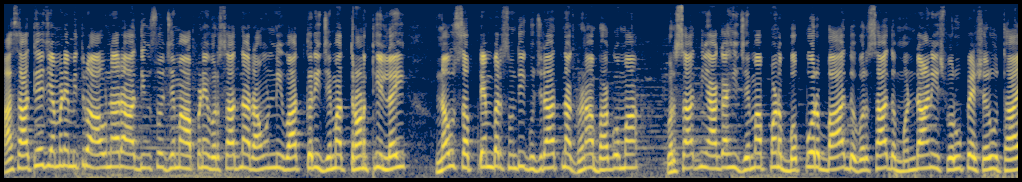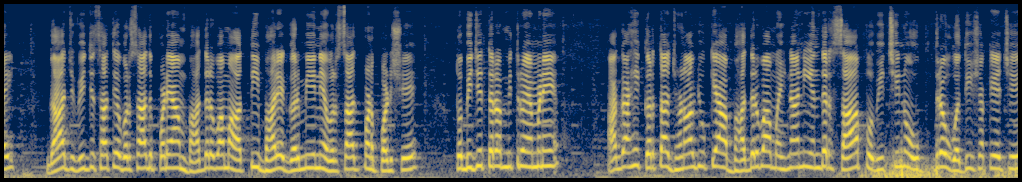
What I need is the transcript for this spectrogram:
આ સાથે જ એમણે મિત્રો આવનારા આ દિવસો જેમાં આપણે વરસાદના રાઉન્ડની વાત કરી, જેમાં ત્રણથી લઈ નવ સપ્ટેમ્બર સુધી ગુજરાતના ઘણા ભાગોમાં વરસાદની આગાહી જેમાં પણ બપોર બાદ વરસાદ મંડાણી સ્વરૂપે શરૂ થાય. ગાજવીજ સાથે વરસાદ પડે આમ ભાદરવામાં અતિ ભારે ગરમી અને વરસાદ પણ પડશે. તો બીજી તરફ મિત્રો એમણે આગાહી કરતાં જણાવ્યું કે આ ભાદરવા મહિનાની અંદર સાપ વીછીનો ઉપદ્રવ વધી શકે છે.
